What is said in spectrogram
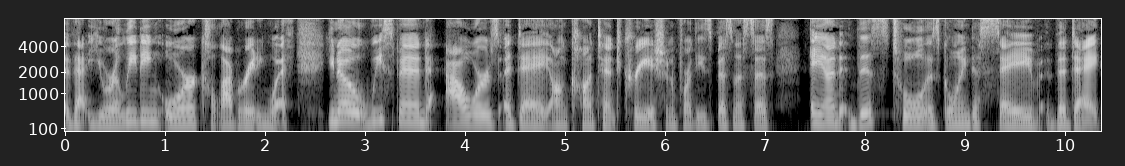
that you are leading or collaborating with. You know, we spend hours a day on content creation for these businesses and this tool is going to save the day.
